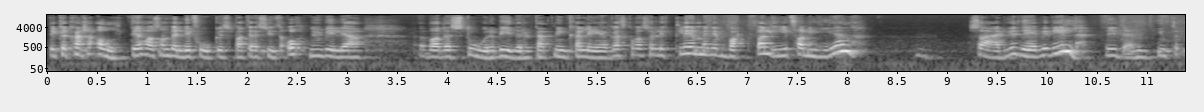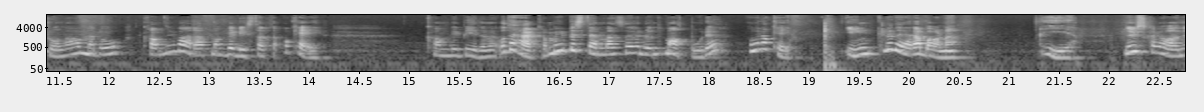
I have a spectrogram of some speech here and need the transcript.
Det ikke kanskje alltid ha sånn veldig fokus på at jeg syns å, nå vil jeg være det store bidraget til at min kollega skal være så lykkelig, men i hvert fall i familien så er det jo det vi vil. Det er den intensjonen vi har. Men da kan jo være at man bevisst at OK, kan vi bidra med Og det her kan man jo bestemme seg rundt matbordet. Men OK, inkludere barnet i Nå skal vi ha en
